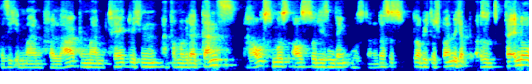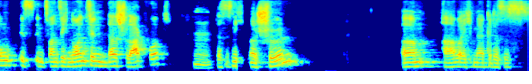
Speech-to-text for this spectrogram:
dass ich in meinem Verlag, in meinem täglichen einfach mal wieder ganz raus muss aus so diesen Denkmustern. Und das ist, glaube ich, das Spannende. Ich habe, also Veränderung ist in 2019 das Schlagwort. Mhm. Das ist nicht immer schön, ähm, aber ich merke, dass es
